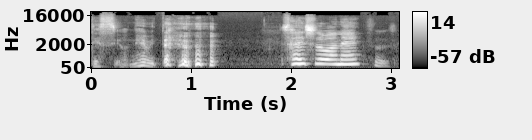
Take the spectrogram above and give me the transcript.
ですよねみたいな。最初はね。そうそうそう。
